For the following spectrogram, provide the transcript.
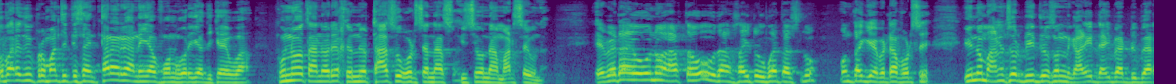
এবারে যদি প্রমাণ দিতে চান তারা আনিয়া ফোন করিয়া দিখাই হওয়া কোনো তানরে কোনো ঠাসও করছে না সইছেও না মারছেও না। এবেটা ও নো আসতে ও সাইটে উবাত আসলো অনতা তাকি এবেটা পড়ছে। ইনো মানুষের বিদ রসন গাড়ি ড্রাইভার ডুবার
